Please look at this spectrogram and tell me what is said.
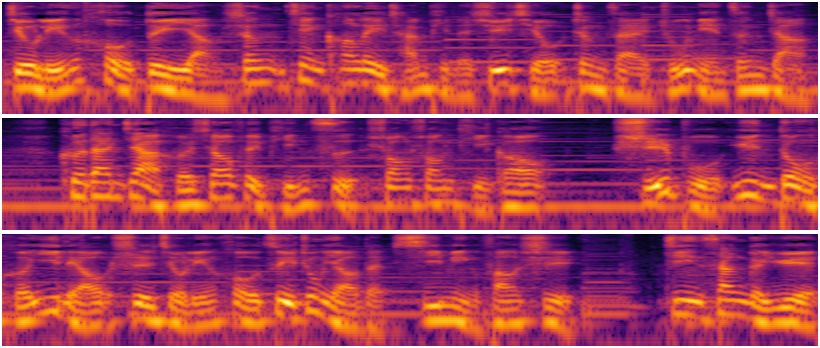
九零后对养生健康类产品的需求正在逐年增长，客单价和消费频次双双提高。食补、运动和医疗是九零后最重要的惜命方式。近三个月，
